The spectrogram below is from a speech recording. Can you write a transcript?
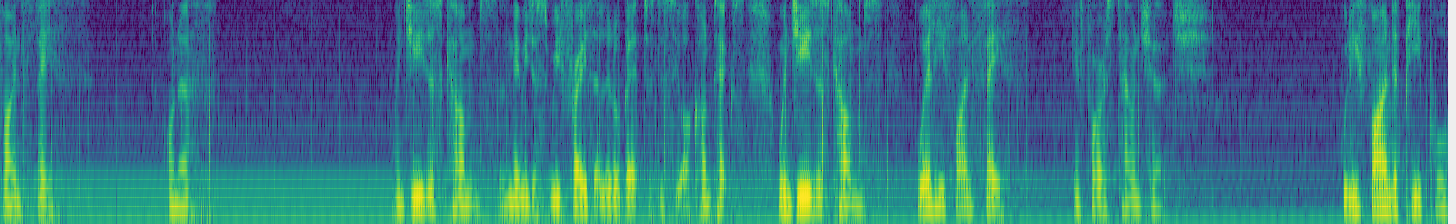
find faith on earth? When Jesus comes, and maybe just rephrase it a little bit just to suit our context. When Jesus comes, will he find faith in Forest Town Church? Will he find a people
